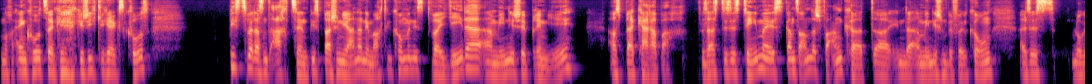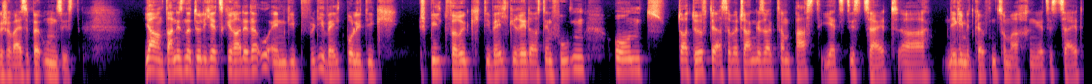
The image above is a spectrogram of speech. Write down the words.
noch ein kurzer geschichtlicher Exkurs. Bis 2018, bis Pashinyan an die Macht gekommen ist, war jeder armenische Premier aus Bergkarabach. Das heißt, dieses Thema ist ganz anders verankert äh, in der armenischen Bevölkerung, als es logischerweise bei uns ist. Ja, und dann ist natürlich jetzt gerade der UN-Gipfel, die Weltpolitik spielt verrückt, die Welt gerät aus den Fugen und da dürfte Aserbaidschan gesagt haben, passt, jetzt ist Zeit, äh, Nägel mit Köpfen zu machen, jetzt ist Zeit,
